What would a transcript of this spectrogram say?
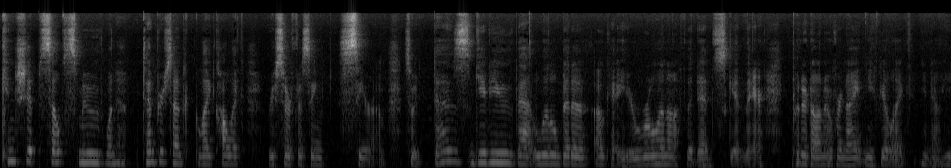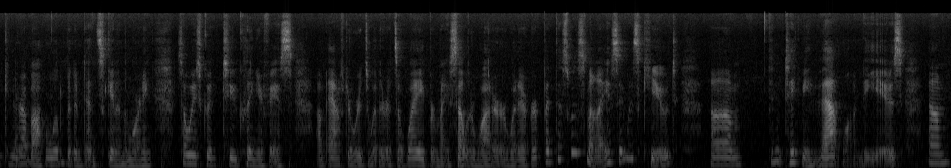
Kinship Self Smooth 10% Glycolic Resurfacing Serum. So it does give you that little bit of, okay, you're rolling off the dead skin there. Put it on overnight and you feel like, you know, you can rub off a little bit of dead skin in the morning. It's always good to clean your face um, afterwards, whether it's a wipe or micellar water or whatever. But this was nice. It was cute. Um, didn't take me that long to use. Um,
